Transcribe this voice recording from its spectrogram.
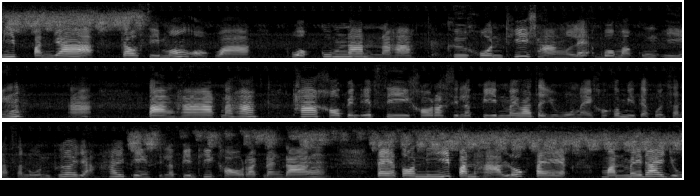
มีปัญญาเจ้าสีมองออกว่าพวกกลุ่มนั่นนะคะ คือคนที่ชังและบอมักอุงอิงอ่าต่างหากนะคะถ้าเขาเป็น FC เขารักศิลปินไม่ว่าจะอยู่วงไหนเขาก็มีแต่คนสนับสนุนเพื่ออยากให้เพลงศิลปินที่เขารักดัง ๆ แต่ตอนนี้ปัญหาโลกแตกมันไม่ได้อยู่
